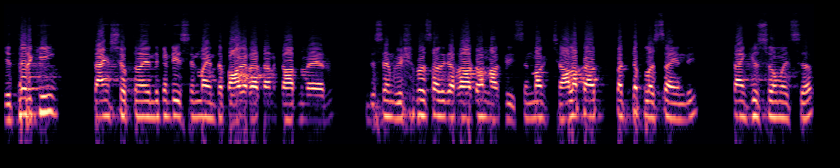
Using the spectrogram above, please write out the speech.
ఇద్దరికి థ్యాంక్స్ చెప్తున్నాను. ఎందుకంటే ఈ సినిమా ఇంత బాగా రావడానికి కారణమయ్యారు ది సేమ్ విశ్వప్రసాద్ గారు రావడం నాకు ఈ సినిమాకి చాలా పెద్ద- పెద్ద ప్లస్ అయింది. Thank you so much sir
